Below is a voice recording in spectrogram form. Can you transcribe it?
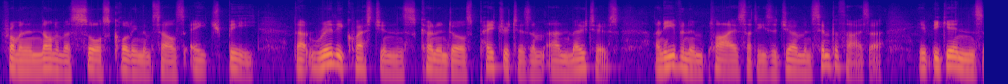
from an anonymous source calling themselves HB that really questions Conan Doyle's patriotism and motives and even implies that he's a German sympathizer. It begins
